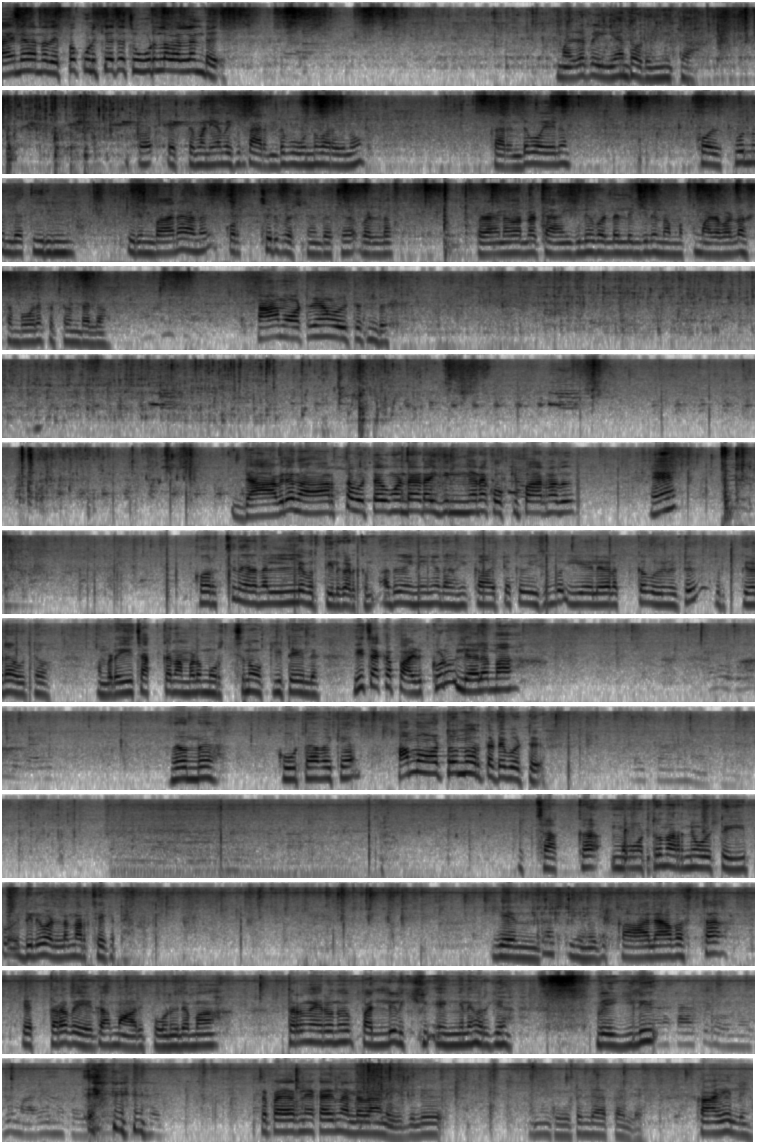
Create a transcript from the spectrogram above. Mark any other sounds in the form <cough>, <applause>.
അതിനെ പറഞ്ഞത് ഇപ്പൊ കുളിക്കാച്ച ചൂടുള്ള വെള്ളമുണ്ട് മഴ പെയ്യാൻ തുടങ്ങിയിട്ടാ. ഇപ്പൊ എട്ട് മണിയാകുമ്പോഴേക്കും കറണ്ട് പോകുമെന്ന് പറയുന്നു. കറണ്ട് പോയാലും കുഴപ്പമൊന്നുമില്ല. തിരും തിരുമ്പാനാണ് കുറച്ചൊരു പ്രശ്നം. എന്താ വെച്ചാൽ വെള്ളം ഇപ്പോഴാണ് പറഞ്ഞാൽ ടാങ്കിൽ വെള്ളം ഇല്ലെങ്കിലും നമുക്ക് മഴവെള്ളം ഇഷ്ടംപോലെ കിട്ടുന്നുണ്ടല്ലോ. ആ മോട്ടർ ഞാൻ പോയിട്ടിട്ടുണ്ട് രാവിലെ നേർത്ത വിട്ടതും കൊണ്ടാടാ ഇങ്ങനെ കൊക്കിപ്പാറണത് ഏ? കുറച്ച് നേരം നല്ല വൃത്തിയിൽ കിടക്കും. അത് കഴിഞ്ഞ് കഴിഞ്ഞാൽ ഈ കാറ്റൊക്കെ വീശുമ്പോൾ ഈ ഇലകളൊക്കെ വീണിട്ട് വൃത്തികേടാവും കേട്ടോ നമ്മുടെ ഈ ചക്ക നമ്മൾ മുറിച്ച് നോക്കിയിട്ടേ ഇല്ല. ഈ ചക്ക പഴുക്കണമില്ല അല്ലമ്മ അതൊന്ന് കൂട്ടാൻ വയ്ക്കാൻ ആ മോട്ടർ ഒന്ന് നിർത്തട്ടെ വീട്ട്. ചക്ക മോട്ടർ നിറഞ്ഞു പോയിട്ട് ഈ ഇതിൽ വെള്ളം നിറച്ചേക്കട്ടെ. എന്താ ചെയ്യുന്നത്? കാലാവസ്ഥ എത്ര വേഗം മാറിപ്പോണില്ലമ്മ ഇത്ര നേരം ഒന്ന് പല്ലിളിക്കും എങ്ങനെ പറയുക വെയിൽ പച്ചപ്പയറിനേക്കാൾ നല്ലതാണ്. ഇതിൽ ഒന്നും കൂട്ടില്ലാത്തല്ലേ കായല്ലേ?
